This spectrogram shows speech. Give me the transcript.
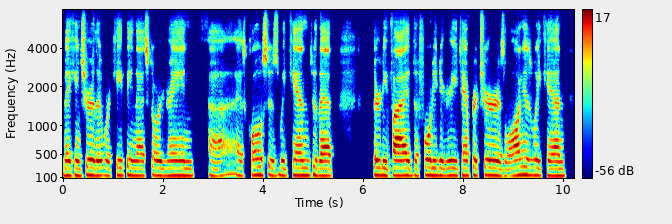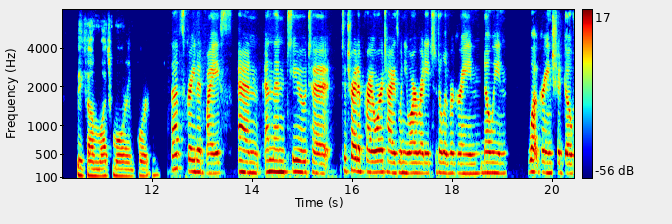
making sure that we're keeping that stored grain uh, as close as we can to that 35 to 40 degree temperature as long as we can become much more important. That's great advice. And and then too to to try to prioritize when you are ready to deliver grain, knowing what grain should go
